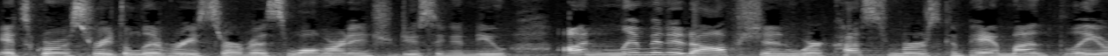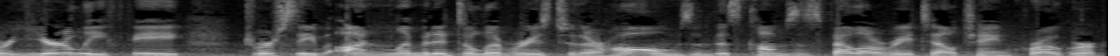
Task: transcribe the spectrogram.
its grocery delivery service. Walmart introducing a new unlimited option where customers can pay a monthly or yearly fee to receive unlimited deliveries to their homes. And this comes as fellow retail chain Kroger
